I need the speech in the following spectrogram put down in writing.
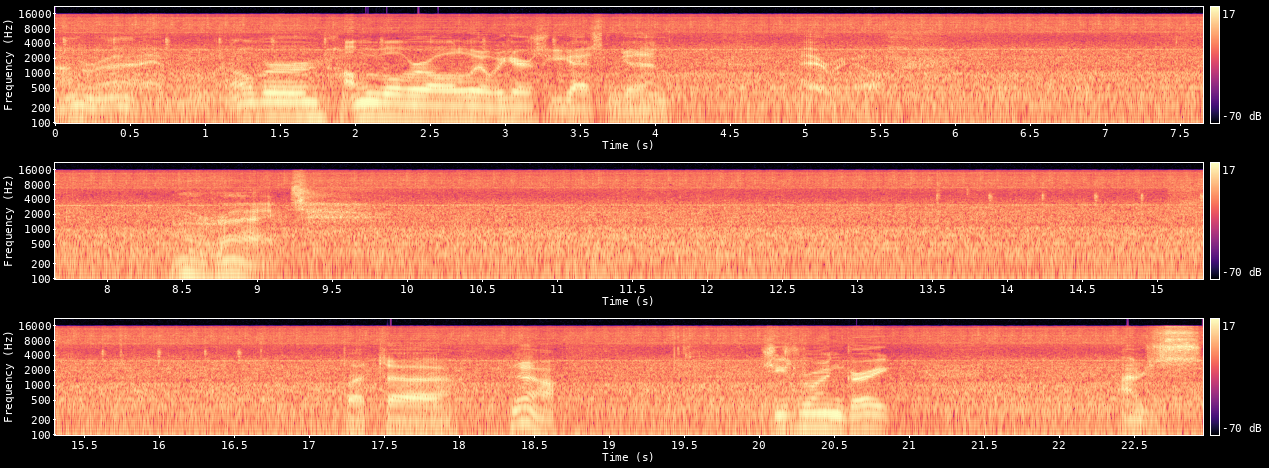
All right moving over. I'll move over all the way over here so you guys can get in. There we go all right But, uh, yeah. She's running great. I'm just,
